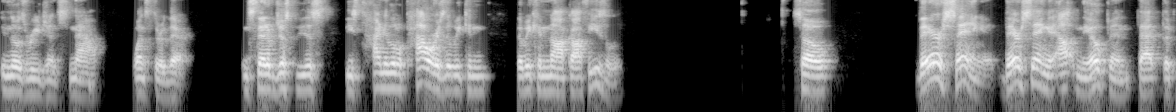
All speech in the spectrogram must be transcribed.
in those regions now once they're there instead of just this, these tiny little powers that we can that we can knock off easily. So they're saying it. They're saying it out in the open that the,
